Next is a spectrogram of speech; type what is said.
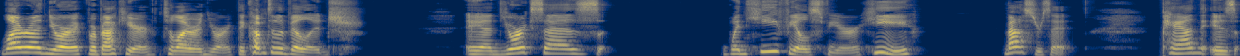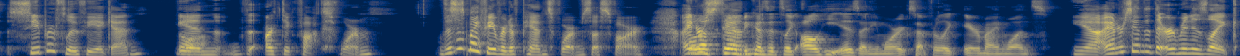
Lyra and Iorek, we're back here to Lyra and Iorek. They come to the village. And Iorek says when he feels fear, he masters it. Pan is super floofy again Aww. in the Arctic fox form. This is my favorite of Pan's forms thus far. I well, understand because it's like all he is anymore, except for like Ermine once. Yeah, I understand that the Ermine is like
